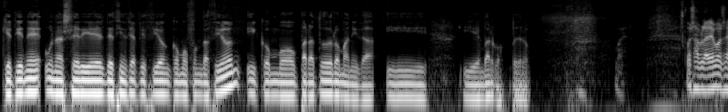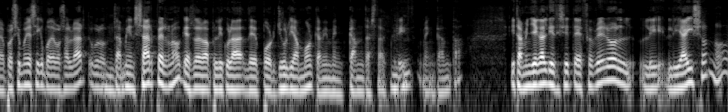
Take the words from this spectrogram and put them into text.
que tiene una serie de ciencia ficción como fundación y como para toda la humanidad. Y, y embargo, Pedro pues hablaremos en el próximo día sí que podemos hablar también Sharper no que es la película de por Julian Moore que a mí me encanta esta actriz me encanta y también llega el 17 de febrero Liaison, ¿no?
